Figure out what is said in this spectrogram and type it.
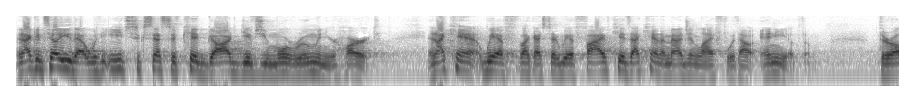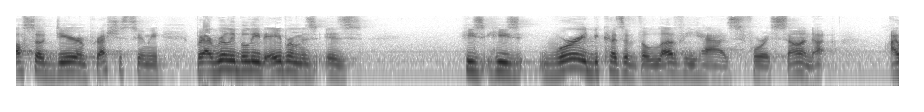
And I can tell you that with each successive kid, God gives you more room in your heart and I can't, we have, like I said, we have five kids. I can't imagine life without any of them. They're all so dear and precious to me. But I really believe Abram is, is he's, he's worried because of the love he has for his son. I, I,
